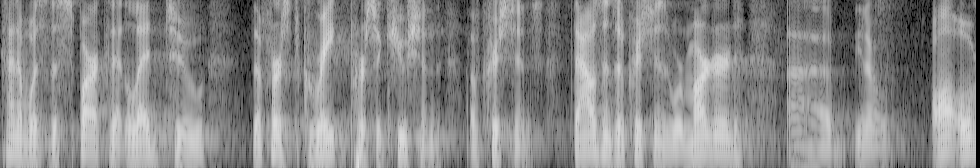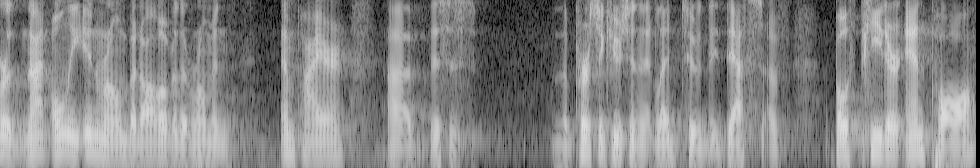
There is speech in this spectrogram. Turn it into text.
kind of was the spark that led to the first great persecution of Christians. Thousands of Christians were martyred, uh, you know, all over, not only in Rome, but all over the Roman Empire. Uh, this is the persecution that led to the deaths of both Peter and Paul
